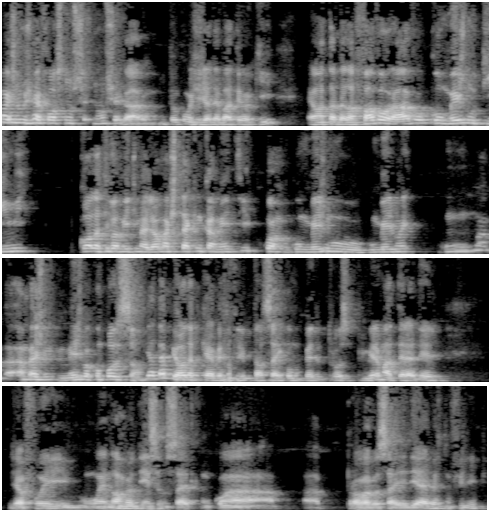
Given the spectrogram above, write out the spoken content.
mas os reforços não, não chegaram. Então, como a gente já debateu aqui, é uma tabela favorável com o mesmo time coletivamente melhor, mas tecnicamente com, com o mesmo, com o mesmo com a mesma composição. E até pior, né? Porque Everton Felipe está saindo, como o Pedro trouxe, a primeira matéria dele já foi uma enorme audiência no site com, com a, a provável saída de Everton Felipe.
